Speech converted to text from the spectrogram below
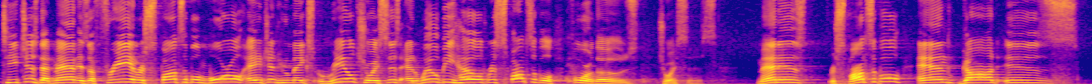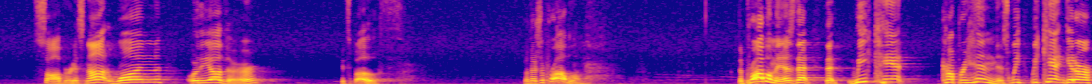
teaches that man is a free and responsible moral agent who makes real choices and will be held responsible for those choices. Man is responsible and God is sovereign. It's not one or the other, it's both. But there's a problem. The problem is that, that we can't comprehend this. We, we can't get our,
